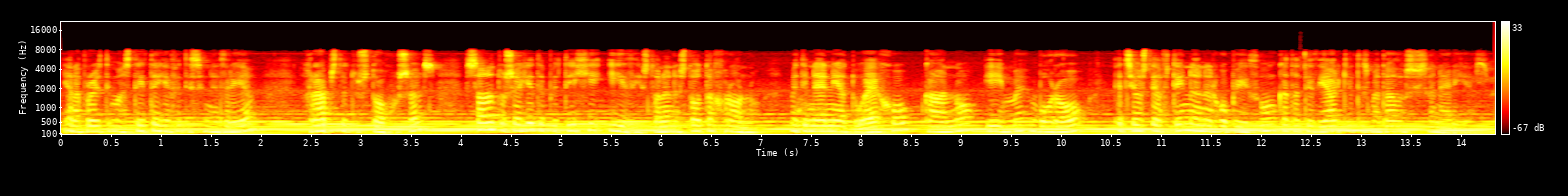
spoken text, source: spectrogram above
Για να προετοιμαστείτε για αυτή τη συνεδρία, γράψτε τους στόχους σας σαν να τους έχετε πετύχει ήδη στον ενεστώτα χρόνο, με την έννοια του έχω, κάνω, είμαι, μπορώ, έτσι ώστε αυτοί να ενεργοποιηθούν κατά τη διάρκεια της μετάδοσης ενέργειας.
